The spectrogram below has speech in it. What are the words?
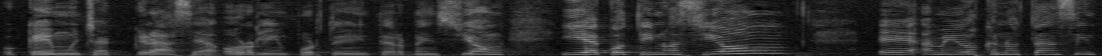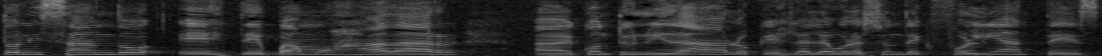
Ok, muchas gracias Orlin por tu intervención. Y a continuación, eh, amigos que nos están sintonizando, este, vamos a dar continuidad a lo que es la elaboración de exfoliantes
